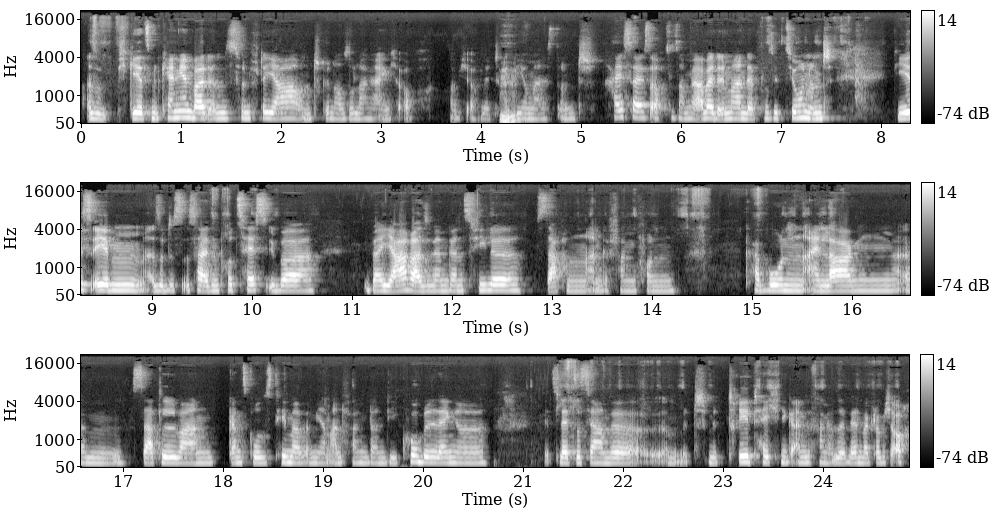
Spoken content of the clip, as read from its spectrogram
also ich gehe jetzt mit Canyon bald ins fünfte Jahr und genauso lange eigentlich auch, habe ich auch mit mhm. Biomast und High Size auch zusammengearbeitet, immer an der Position und die ist eben, also das ist halt ein Prozess über, über Jahre. Also wir haben ganz viele Sachen angefangen von Carboneinlagen, ähm, Sattel war ein ganz großes Thema bei mir am Anfang, dann die Kurbellänge. Jetzt letztes Jahr haben wir äh, mit, mit Drehtechnik angefangen, also da werden wir, glaube ich, auch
